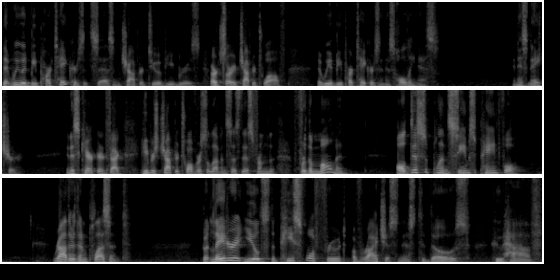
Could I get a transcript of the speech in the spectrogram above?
That we would be partakers, it says in chapter 2 of Hebrews, or sorry, chapter 12, that we would be partakers in his holiness, in his nature, in his character. In fact, Hebrews chapter 12, verse 11 says this From the, For the moment, all discipline seems painful rather than pleasant, but later it yields the peaceful fruit of righteousness to those who have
